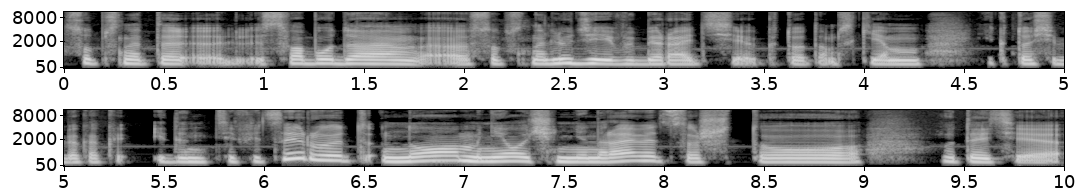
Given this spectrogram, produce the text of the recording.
Собственно, это э, свобода, э, собственно, людей выбирать, кто там с кем и кто себя как идентифицирует. Но мне очень не нравится, что вот эти,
